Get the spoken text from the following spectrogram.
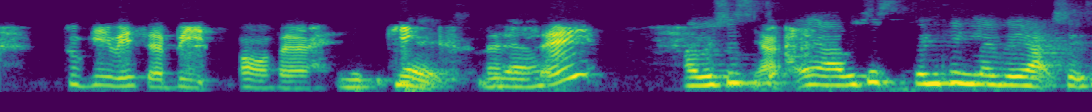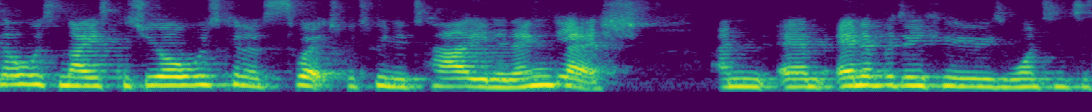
to give it a bit of a kick, let's yeah. say. I was just, yeah. I was just thinking, Livy. Actually, it's always nice because you always kind of switch between Italian and English. And um, anybody who's wanting to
